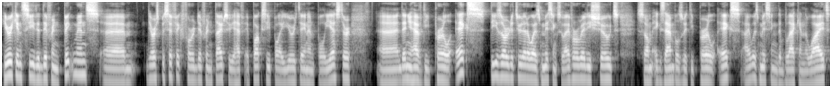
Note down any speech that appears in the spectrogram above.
Here you can see the different pigments. Um, they are specific for different types. So you have epoxy, polyurethane, and polyester. Uh, then you have the Pearl X. These are the two that I was missing. So I've already showed some examples with the Pearl X. I was missing the black and the white.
